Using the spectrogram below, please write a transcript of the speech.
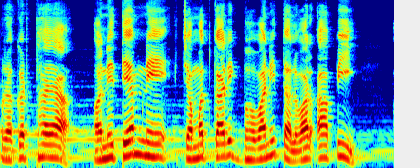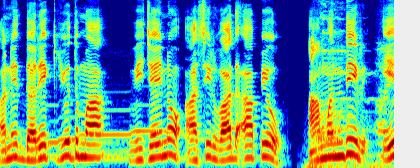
પ્રગટ થયા અને તેમને ચમત્કારિક ભવાની તલવાર આપી અને દરેક યુદ્ધમાં વિજયનો આશીર્વાદ આપ્યો. આ મંદિર એ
